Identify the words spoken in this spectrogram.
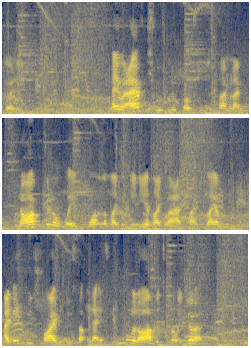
goody. Anyway, I have two blue potions this time, and I'm not gonna waste one of them like an idiot like last time. Cause I am, I basically tried to do something that if you pull it off, it's really good. If you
